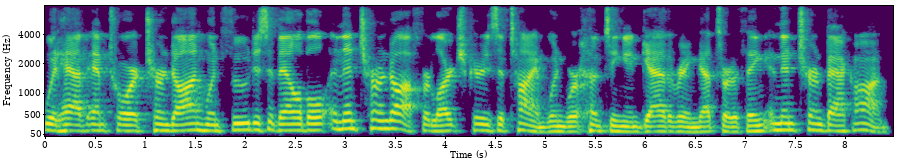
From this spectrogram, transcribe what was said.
would have mTOR turned on when food is available and then turned off for large periods of time when we're hunting and gathering, that sort of thing, and then turned back on.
